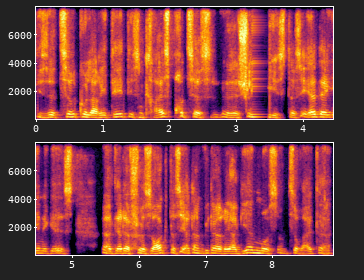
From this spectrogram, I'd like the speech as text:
diese Zirkularität, diesen Kreisprozess äh, schließt, dass er derjenige ist, äh, der dafür sorgt, dass er dann wieder reagieren muss und so weiter,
